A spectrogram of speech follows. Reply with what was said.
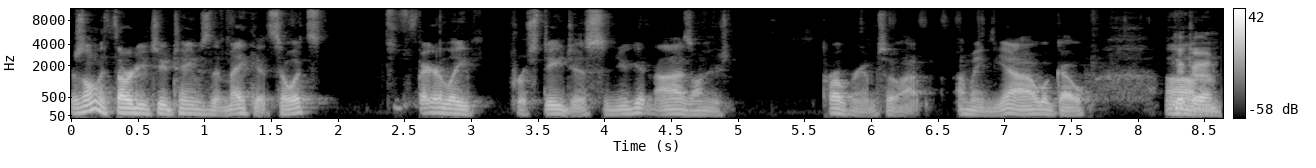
There's only 32 teams that make it, so it's fairly prestigious, and you're getting eyes on your program. So I, I mean, yeah, I would go. Um, Okay.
